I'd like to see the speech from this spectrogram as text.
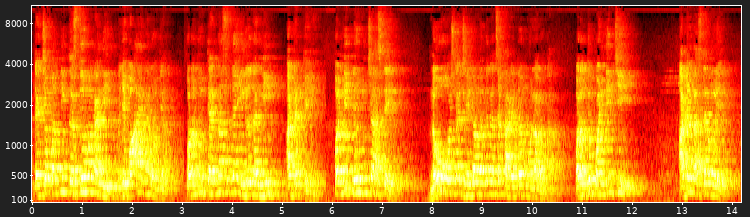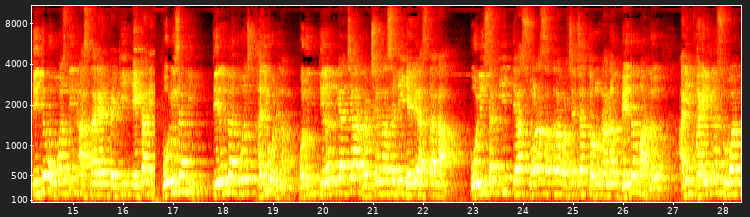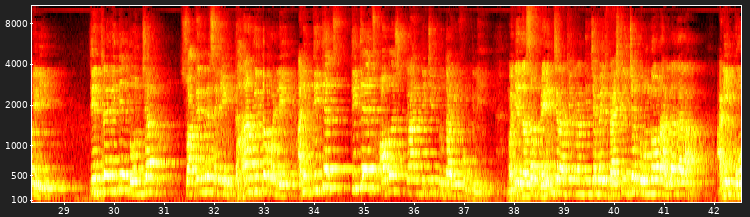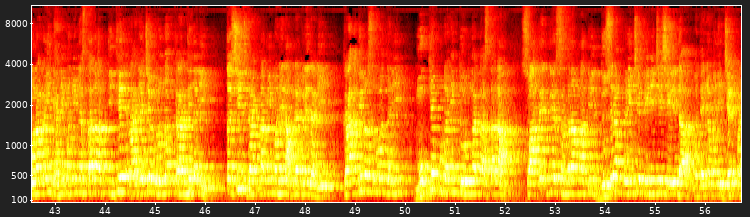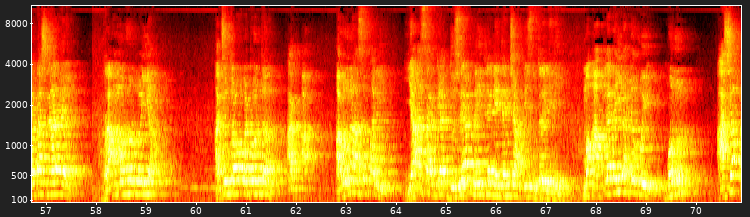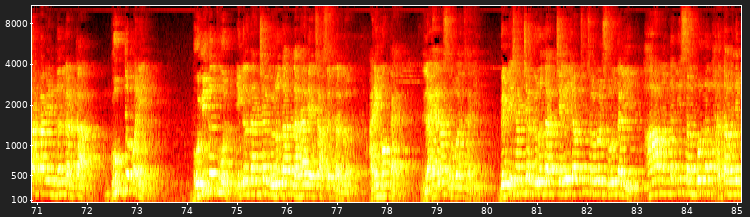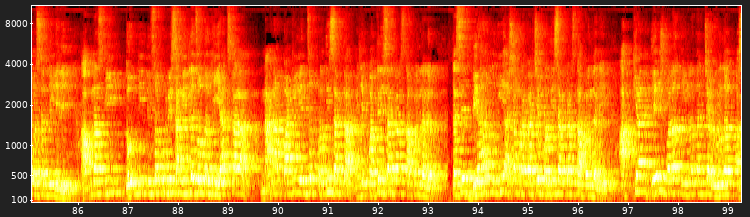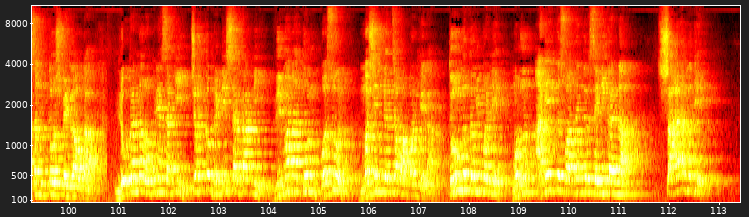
त्यांच्या पत्नी कस्तुरबा गांधी म्हणजे बा येणार होत्या. परंतु त्यांना सुद्धा इंग्रजांनी अटक केली. पंडित नेहरूंच्या हस्ते नऊ ऑगस्टला झेंडा वंदनाचा कार्यक्रम होणार होता. परंतु पंडितची अटक असल्यामुळे तिथे उपस्थित असणाऱ्यांपैकी एकाने पोलिसांनी तिरंगा ध्वज खाली ओढला. म्हणून तिरंग्याच्या रक्षणासाठी गेले असताना पोलिसांनी त्या सोळा सतरा वर्षाच्या तरुणाला बेदम मारलं आणि फायरिंगला सुरुवात केली. तिथल्या तिथे दोन चार स्वातंत्र्य सैनिक घरातीर्थ पडले आणि तिथेच तिथेच ऑगस्ट क्रांतीची तुतारी फुंकली. म्हणजे जसं फ्रेंच राज्य क्रांतीच्या वेळेस बॅस्टिलच्या तुरुंगावर हल्ला झाला आणि कोणालाही ध्यानीमनी नसताना तिथे राजाच्या विरोधात क्रांती झाली तशीच घटना मी म्हणेल आपल्याकडे झाली. क्रांतीला सुरुवात झाली मुख्य पुढारी तुरुंगात असताना. स्वातंत्र्य संग्रामातील दुसऱ्या पिढीचे पिढीचे शेरीदार व त्याच्यामध्ये जयप्रकाश नारायण राम मनोहर लोहिया अच्युतराव पटवर्धन अरुणा आसपाली यासारख्या दुसऱ्या पिढीतल्या नेत्यांच्या हाती सूत्र गेली. मग आपल्यालाही अटक होईल. म्हणून अशा प्रकारे न लढता गुप्तपणे भूमिगत होऊन इंग्रजांच्या विरोधात लढा द्यायचा असं ठरलं. आणि मग काय? लढ्याला सुरुवात झाली. ब्रिटिशांच्या विरोधात चले जावची चळवळ सुरू झाली. हा म्हणतात ती संपूर्ण भारतामध्ये पसरली गेली. आपणास मी दोन तीन दिवसापूर्वी सांगितलंच होतं की याच काळात नाना पाटील यांचं प्रति सरकार म्हणजे पत्री सरकार स्थापन झालं. तसेच बिहारमध्ये अशा प्रकारचे प्रति सरकार स्थापन झाले. अख्ख्या देशभरात इंग्रजांच्या विरोधात असंतोष पेटला होता. लोकांना रोखण्यासाठी चक्क ब्रिटिश सरकारने विमानातून बसून मशीन गनचा वापर केला. तुरुंग कमी पडले. म्हणून अनेक स्वातंत्र्य सैनिकांना शाळांमध्ये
